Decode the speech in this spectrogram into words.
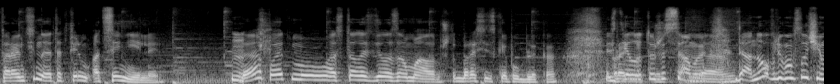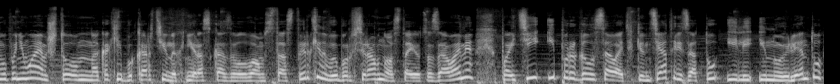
Тарантино этот фильм оценили. Mm. Да, поэтому осталось дело за малым, чтобы российская публика сделала то же самое. Да. да, но в любом случае мы понимаем, что на каких бы картинах не рассказывал вам Стас Тыркин, выбор все равно остается за вами. Пойти и проголосовать в кинотеатре за ту или иную ленту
